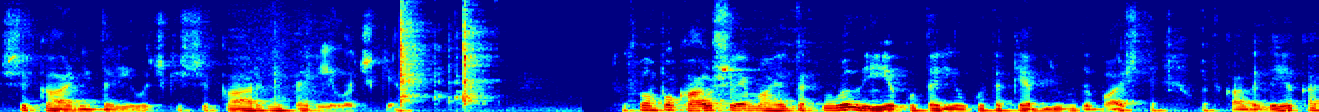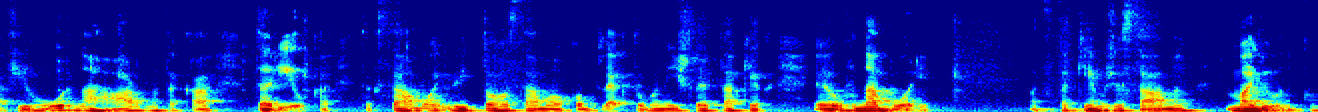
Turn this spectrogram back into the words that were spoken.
Шикарні тарілочки, шикарні тарілочки. Тут вам покажу, що я маю таку велику тарілку, таке блюдо. Бачите? Отака велика, фігурна, гарна така тарілка. Так само від того самого комплекту. Вони йшли так, як е, в наборі. От з таким же самим малюнком.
